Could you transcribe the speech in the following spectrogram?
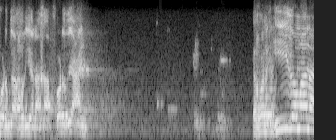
ফর্দা করিয়া রাখা, ফর্দে আইন। এখন ই জমানা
